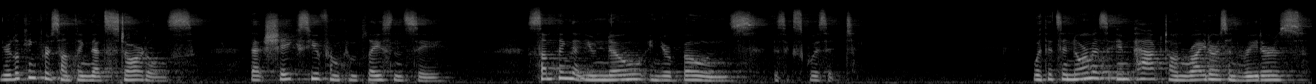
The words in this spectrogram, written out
you're looking for something that startles, that shakes you from complacency, something that you know in your bones is exquisite. With its enormous impact on writers and readers,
